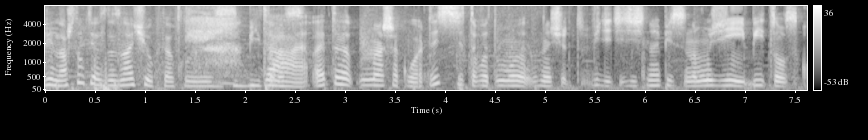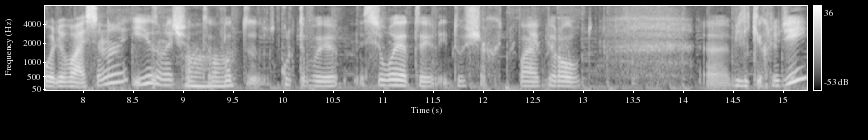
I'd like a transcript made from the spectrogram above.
Лена, а что у тебя за значок такой Битлз? Да, это наша гордость. Это вот мы, значит, видите, здесь написано музей Битлз Коли Васина. И, значит, Ага. вот э, культовые силуэты идущих по Abbey Road э, великих людей.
